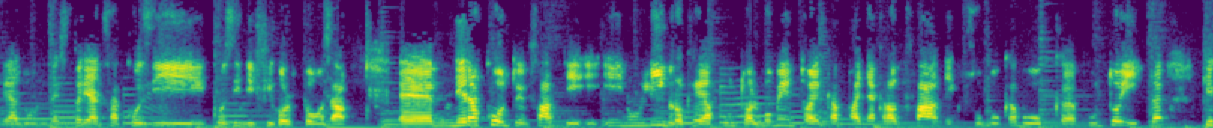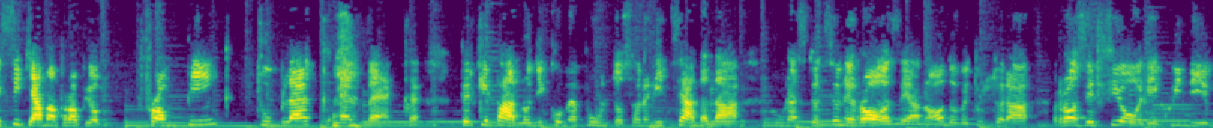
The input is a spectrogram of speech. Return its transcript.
e ad un'esperienza così, così difficoltosa. Eh, ne racconto infatti in un libro che appunto al momento è in campagna crowdfunding su bookabook.it che si chiama proprio From Pink to Black and Back, perché parlo di come appunto sono iniziata da una situazione rosea, no? dove tutto era rose e fiori, quindi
